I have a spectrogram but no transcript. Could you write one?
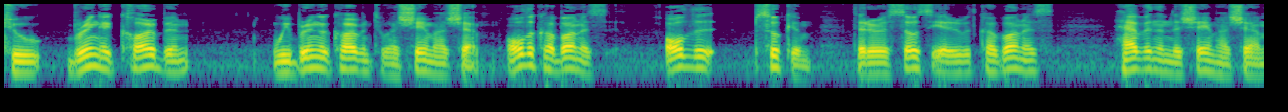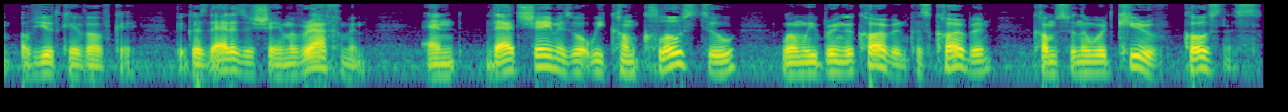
to bring a korban, we bring a korban to Hashem Hashem. All the karbanis, all the psukim that are associated with karbanis have in them the Shem Hashem of Yud Vavke, because that is a Shem of Rachamim. And that Shem is what we come close to when we bring a korban, because korban comes from the word kiruv, closeness.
